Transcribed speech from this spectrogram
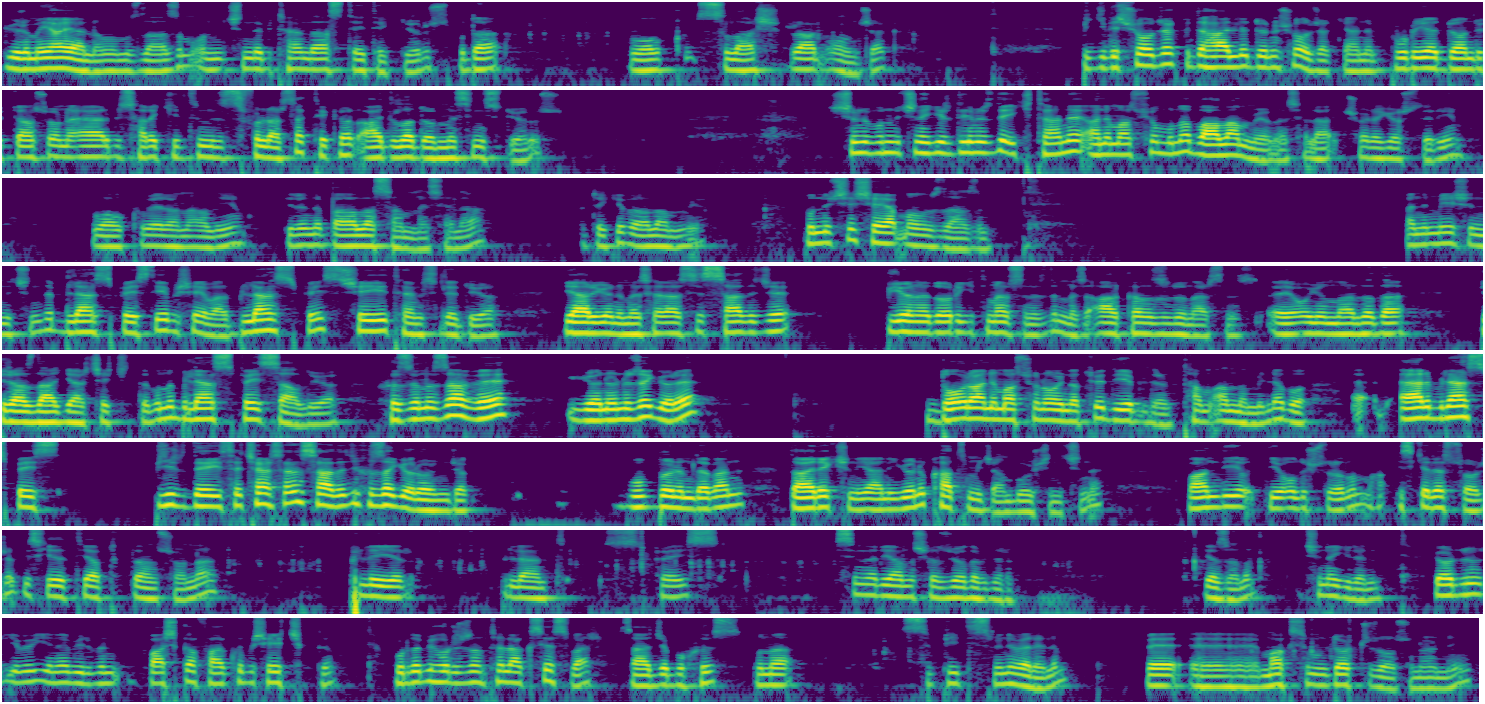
yürümeyi ayarlamamız lazım. Onun için de bir tane daha state ekliyoruz. Bu da walk slash run olacak. Bir gidişi olacak bir de haliyle dönüşü olacak. Yani buraya döndükten sonra eğer biz hareketimizi sıfırlarsak tekrar idle'a dönmesini istiyoruz. Şimdi bunun içine girdiğimizde iki tane animasyon buna bağlanmıyor mesela. Şöyle göstereyim. Walk ve run'ı alayım. Birini bağlasam mesela. Öteki bağlanmıyor. Bunun için şey yapmamız lazım. Animation'ın içinde blend space diye bir şey var. Blend space şeyi temsil ediyor. Yer yönü mesela siz sadece bir yöne doğru gitmezsiniz değil mi? Mesela arkanızı dönersiniz. E, oyunlarda da biraz daha gerçekçidir. Bunu blend space sağlıyor. Hızınıza ve yönünüze göre doğru animasyonu oynatıyor diyebilirim. Tam anlamıyla bu. E- Eğer blend space 1D'yi seçerseniz sadece hıza göre oynayacak. Bu bölümde ben direction yani yönü katmayacağım bu işin içine. One D diye oluşturalım. İskelet soracak. İskeleti yaptıktan sonra player blend space isimleri yanlış yazıyor olabilirim. Yazalım. İçine girelim. Gördüğünüz gibi yine bir başka farklı bir şey çıktı. Burada bir horizontal access var. Sadece bu hız. Buna speed ismini verelim. Ve eee, maksimum 400 olsun örneğin.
